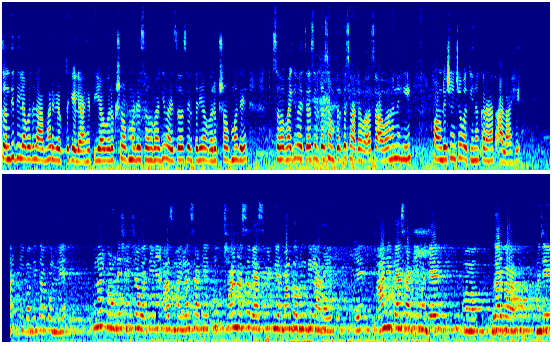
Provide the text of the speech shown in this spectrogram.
संधी दिल्याबद्दल आभार व्यक्त केले आहेत. या वर्कशॉपमध्ये सहभागी व्हायचं असेल तर या वर्कशॉपमध्ये सहभागी व्हायचं असेल तर संपर्क साधावा असं आवाहनही फाउंडेशनच्या वतीनं करण्यात आलं आहे. बबिता कोल्हे कुणाल फाउंडेशनच्या वतीने आज महिलांसाठी खूप छान असं व्यासपीठ निर्माण करून दिलं आहे. आणि त्यासाठी म्हणजे गरबा म्हणजे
